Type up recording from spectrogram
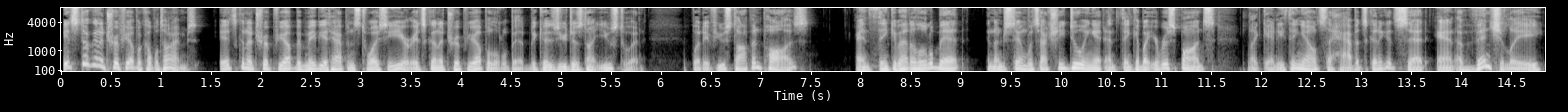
it's still going to trip you up a couple times. It's going to trip you up, and maybe it happens twice a year. It's going to trip you up a little bit because you're just not used to it. But if you stop and pause and think about it a little bit and understand what's actually doing it and think about your response, like anything else, the habit's going to get set, and eventually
